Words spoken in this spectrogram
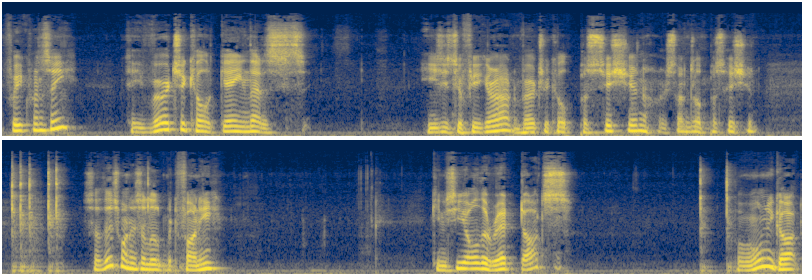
frequency. Okay, vertical gain. That is easy to figure out. Vertical position, horizontal position. So this one is a little bit funny. Can you see all the red dots? But we only got,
